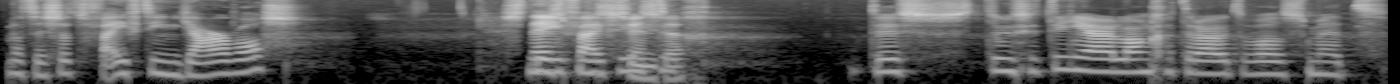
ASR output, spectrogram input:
wat is het, 15 jaar was? Nee, Dus precies 25. Dus toen ze tien jaar lang getrouwd was met...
